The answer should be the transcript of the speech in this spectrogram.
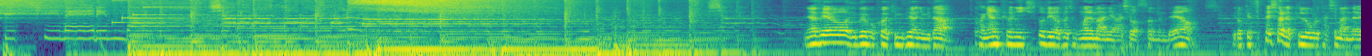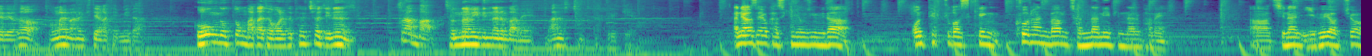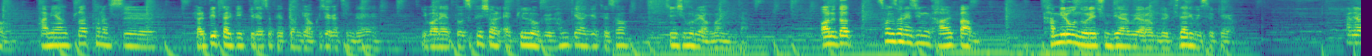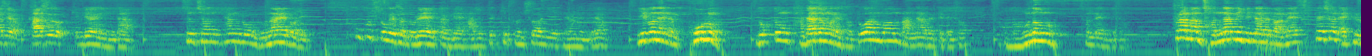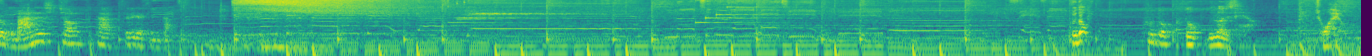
빛이 내린다 안녕하세요. 이부의 보컬 김세현입니다. 광양편이 취소되어서 정말 많이 아쉬웠었는데요. 이렇게 스페셜 에필로그로 다시 만나게 되어서 정말 많은 기대가 됩니다. 고흥녹동 바다 정원에서 펼쳐지는 쿨한 밤, 전남이 빛나는 밤에 많은 시청 부탁드릴게요. 안녕하세요 가수 김영중입니다 온택트 버스킹 쿨한 밤 전남이 빛나는 밤에. 아, 지난 1회였죠. 담양 플라타너스 별빛 달빛길에서 뵀던 게 엊그제 같은데 이번에 또 스페셜 에필로그 함께하게 돼서 진심으로 영광입니다. 어느덧 선선해진 가을밤 감미로운 노래 준비하고 여러분들 기다리고 있을게요. 안녕하세요. 가수 김병현입니다. 순천 향동 문화의 거리 폭우 속에서 노래했던 게 아주 뜻깊은 추억이 되었는데요. 이번에는 고흥 녹동 바다정원에서 또 한 번 만나 뵙게 돼서 너무너무 설레입니다. 푸른 밤 전남이 빛나는 밤의 스페셜 에필로그 많은 시청 부탁드리겠습니다. 구독 구독, 구독 눌러주세요. 좋아요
